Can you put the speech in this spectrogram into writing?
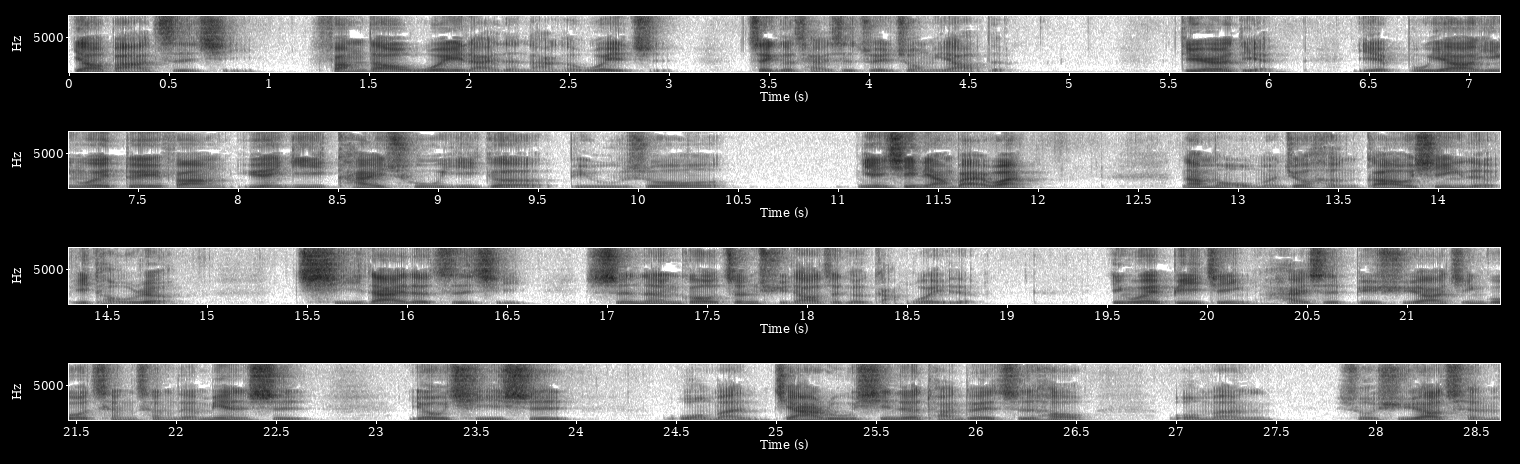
要把自己。放到未来的哪个位置，这个才是最重要的。第二点，也不要因为对方愿意开出一个，比如说年薪两百万，那么我们就很高兴的一头热，期待的自己是能够争取到这个岗位的。因为毕竟还是必须要经过层层的面试，尤其是我们加入新的团队之后，我们所需要承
